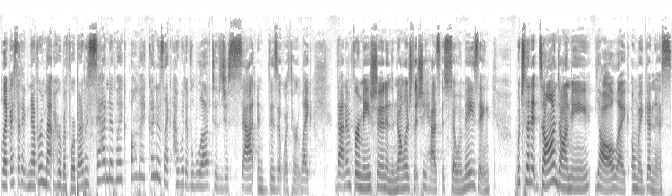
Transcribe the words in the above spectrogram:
like I said, I'd never met her before, but I was sad and I'm like, oh my goodness, like I would have loved to have just sat and visit with her. Like that information and the knowledge that she has is so amazing. Which then it dawned on me, y'all, like, oh my goodness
